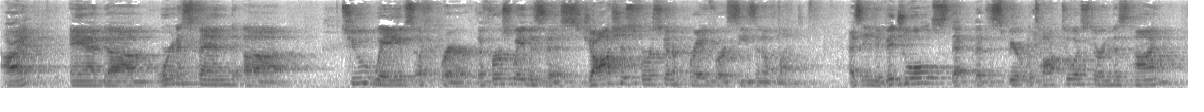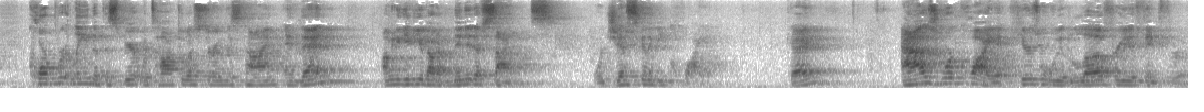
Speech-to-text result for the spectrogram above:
All right, and um, we're going to spend. Uh, two waves of prayer. The first wave is this Josh is first going to pray for a season of Lent. As individuals, that, that the Spirit would talk to us during this time. Corporately, that the Spirit would talk to us during this time. And then I'm going to give you about a minute of silence. We're just going to be quiet. Okay? As we're quiet, here's what we would love for you to think through.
